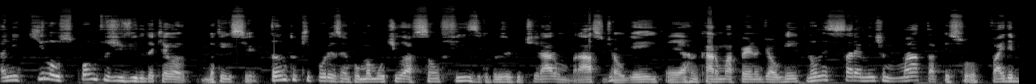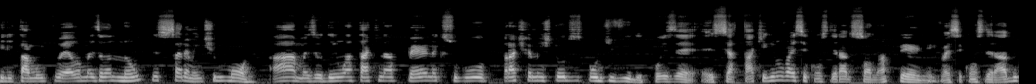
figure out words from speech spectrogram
aniquila os pontos de vida daquela, daquele ser. Tanto que, por exemplo, uma mutilação física, por exemplo, tirar um braço de alguém, é, arrancar uma perna de alguém, não necessariamente mata a pessoa. Vai debilitar muito ela, mas ela não necessariamente morre. Ah, mas eu dei um ataque na perna que sugou praticamente todos os pontos de vida. Pois é, esse ataque ele não vai ser considerado só na perna, ele vai ser considerado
